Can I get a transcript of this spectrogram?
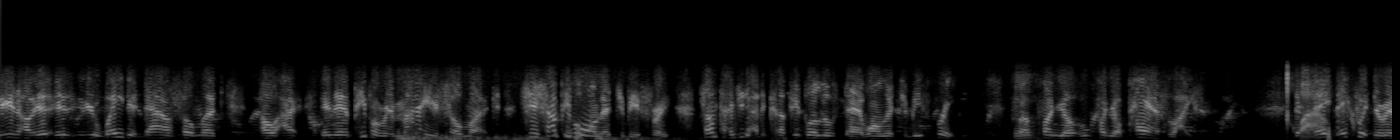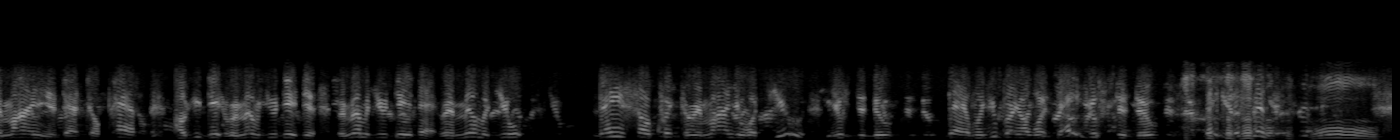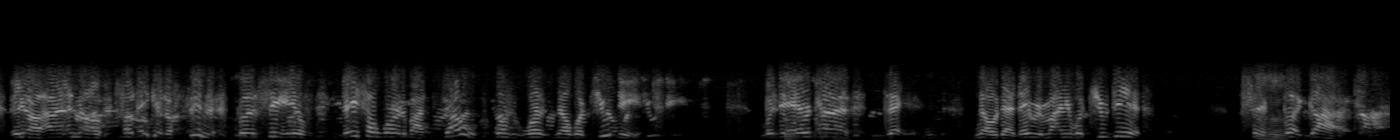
You know, it, it, you weighted down so much. Oh, I and then people remind you so much. See, some people won't let you be free. Sometimes you got to cut people loose that won't let you be free from Mm. from your from your past life. Wow. They they quit to remind you that your past. Oh, you did. Remember you did this. Remember you did that. Remember you. They so quick to remind you what you used to do. That when you bring up what they used to do, they get offended. Mm. You know, I know. So they get offended. But see, if they so worried about Joe, what what you know what you did. But then every time they know that they remind you what you did. Say, Mhm. but God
